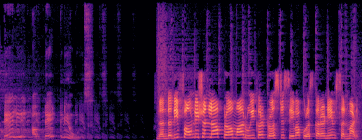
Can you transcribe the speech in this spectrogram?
अपडेट न्यूज नंददीप फाउंडेशनला प्र. मा. रुईकर ट्रस्ट सेवा पुरस्काराने सन्मानित.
